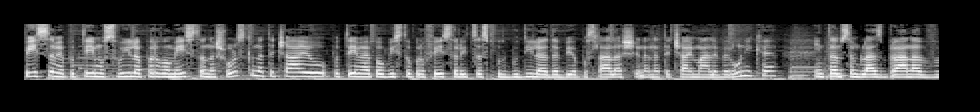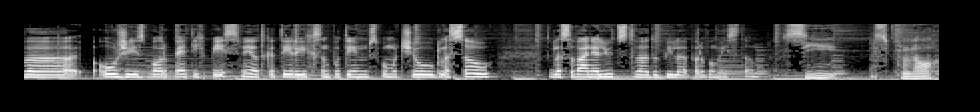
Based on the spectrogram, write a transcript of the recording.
pesem je potem osvojila prvo mesto na šolskem natečaju, potem je pa v bistvu profesorica spodbudila, da bi jo poslala še na natečaj Male Veronike. In tam sem bila zbrana v oži izbor petih pesmi, od katerih sem potem s pomočjo glasov, glasovanja ljudstva dobila prvo mesto. Si sploh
